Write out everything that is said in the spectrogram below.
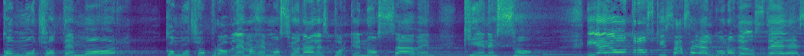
con mucho temor, con muchos problemas emocionales porque no saben quiénes son. Y hay otros, quizás hay algunos de ustedes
